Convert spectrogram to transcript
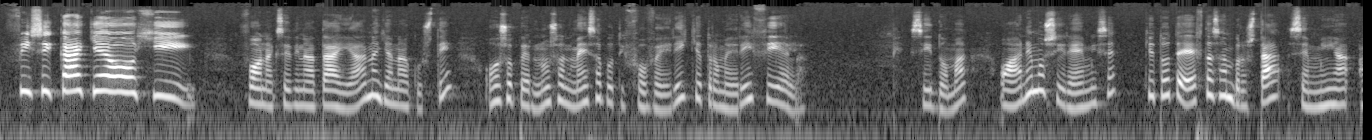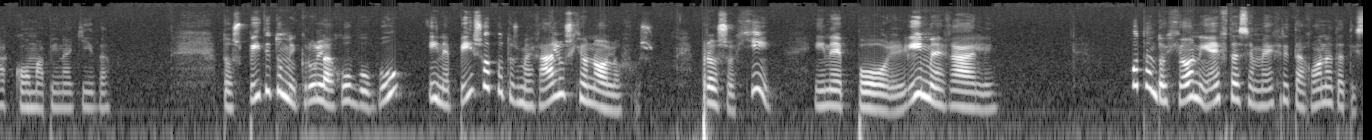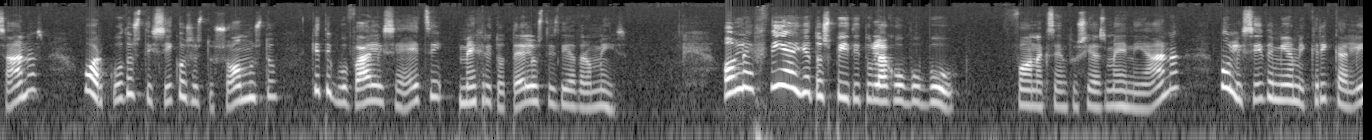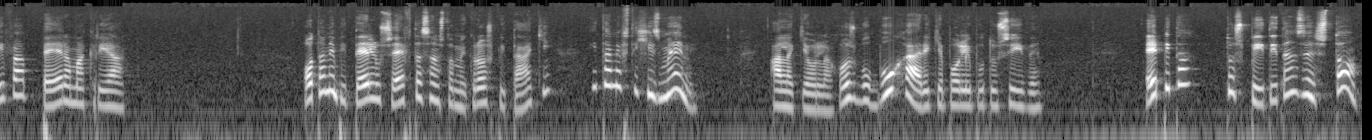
«Φυσικά και όχι», φώναξε δυνατά η Άννα για να ακουστεί όσο περνούσαν μέσα από τη φοβερή και τρομερή θύελα. Σύντομα, ο άνεμος ηρέμησε και τότε έφτασαν μπροστά σε μία ακόμα πινακίδα. Το σπίτι του μικρού λαγού μπουμπού είναι πίσω από τους μεγάλους χιονόλοφους. Προσοχή, είναι πολύ μεγάλη. Όταν το χιόνι έφτασε μέχρι τα γόνατα της Άννας, ο Αρκούδος τη σήκωσε στους ώμους του και την κουβάλισε έτσι μέχρι το τέλος της διαδρομής. «Όλα ευθεία για το σπίτι του λαγού μπουμπού», φώναξε ενθουσιασμένη η Άννα, μόλις είδε μια μικρή καλύβα πέρα μακριά. Όταν επιτέλους έφτασαν στο μικρό σπιτάκι, ήταν ευτυχισμένοι. Αλλά και ο λαγός μπουμπού χάρηκε πολύ που τους είδε. Έπειτα το σπίτι ήταν ζεστό.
